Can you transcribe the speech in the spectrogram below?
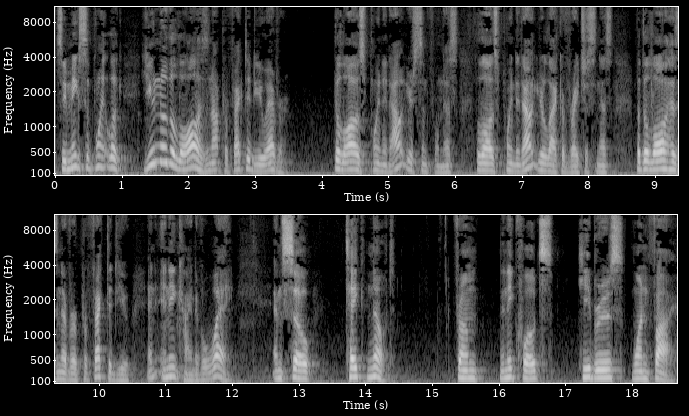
So he makes the point, look, you know the law has not perfected you ever. The law has pointed out your sinfulness. The law has pointed out your lack of righteousness, but the law has never perfected you in any kind of a way. And so take note from, then he quotes Hebrews 1 5.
